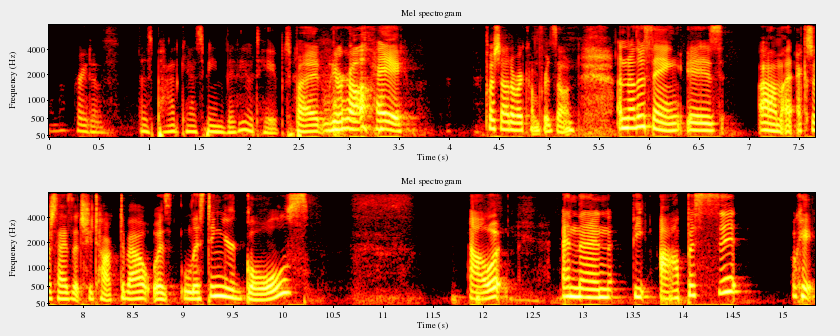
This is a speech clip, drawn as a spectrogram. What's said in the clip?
I'm afraid of this podcast being videotaped, but we're all. Hey, push out of our comfort zone. Another thing is um, an exercise that she talked about was listing your goals out and then the opposite okay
